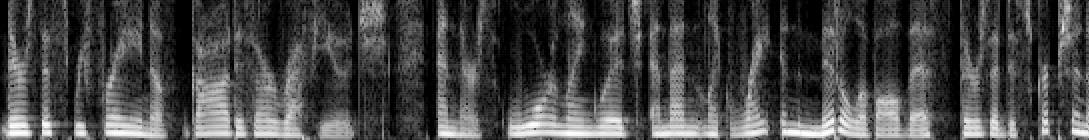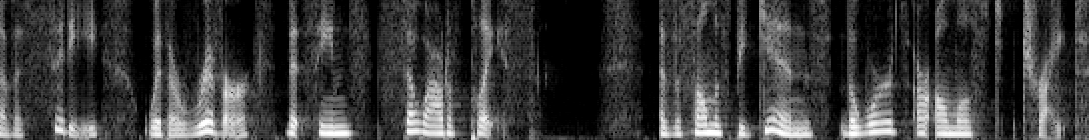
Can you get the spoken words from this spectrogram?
there's this refrain of God is our refuge, and there's war language, and then, like, right in the middle of all this, there's a description of a city with a river that seems so out of place. As the psalmist begins, the words are almost trite.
